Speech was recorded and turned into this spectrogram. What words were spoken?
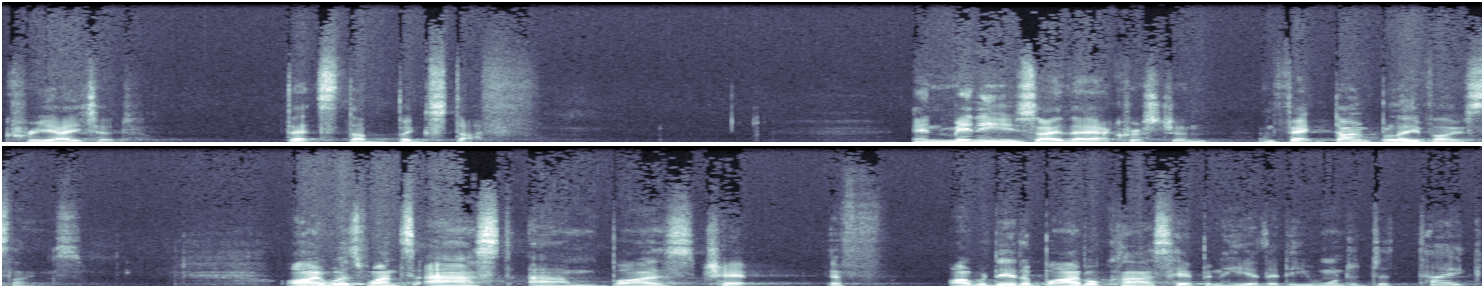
created. That's the big stuff. And many who say they are Christian, in fact, don't believe those things. I was once asked um, by a chap if I would let a Bible class happen here that he wanted to take.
